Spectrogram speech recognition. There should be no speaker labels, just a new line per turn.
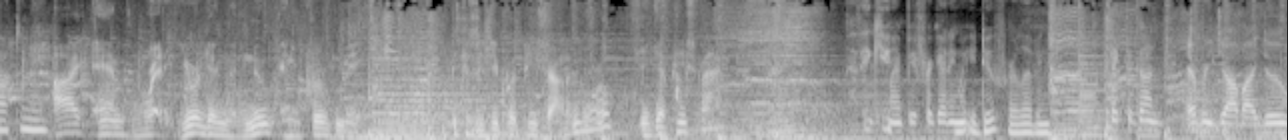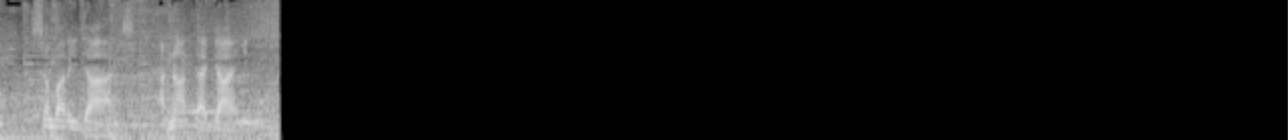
talk to me?
I am ready. You are getting the new and improved me. Because if you put peace out in the world, you get peace back.
I think you might be forgetting what you do for a living. Take the gun.
Every job I do, somebody dies. I'm not that guy anymore.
